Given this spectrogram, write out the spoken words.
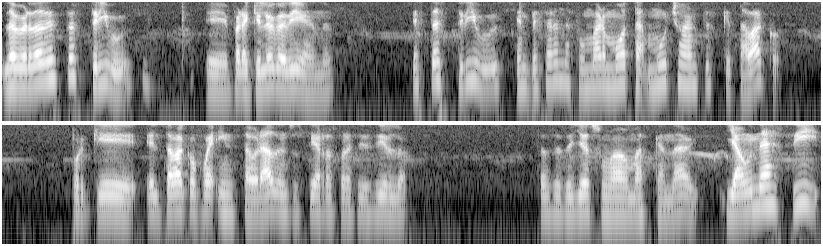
la verdad estas tribus, eh, para que luego digan, ¿no? Estas tribus empezaron a fumar mota mucho antes que tabaco. Porque el tabaco fue instaurado en sus tierras, por así decirlo. Entonces ellos fumaban más cannabis. Y aún así,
